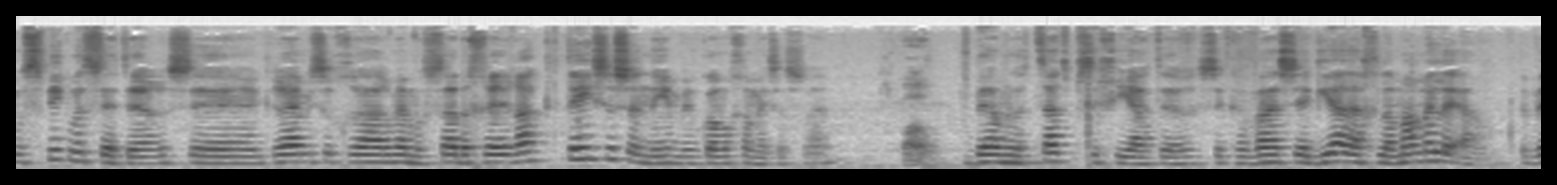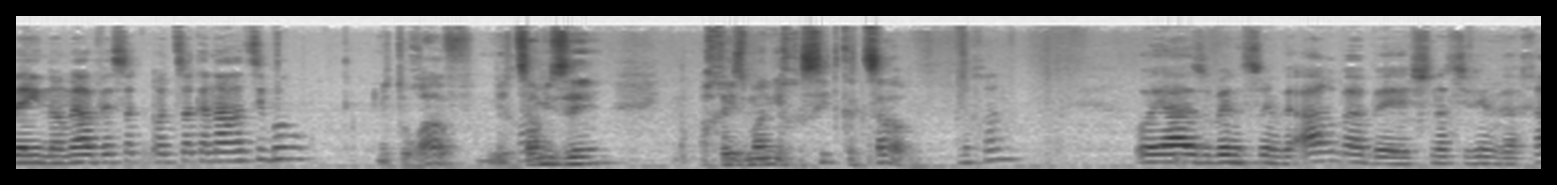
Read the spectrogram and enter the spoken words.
מספיק בסתר שגרם משוחרר מהמוסד אחרי רק תשע שנים במקום החמש עשרה, וואו. בהמלצת פסיכיאטר שקבע שהגיע להחלמה מלאה ואינו מהווה עוד סכנה לציבור. מטורף. הוא יצא נכון. מזה אחרי זמן יחסית קצר. נכון. הוא היה אז בן 24 בשנת 71,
